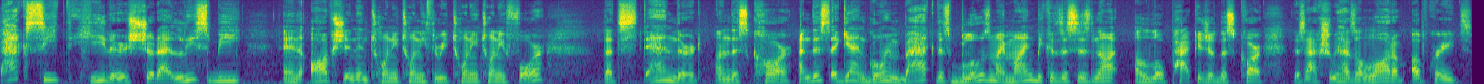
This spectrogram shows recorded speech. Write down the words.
backseat heaters should at least be an option in 2023, 2024 that's standard on this car. And this again, going back, this blows my mind because this is not a low package of this car. This actually has a lot of upgrades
